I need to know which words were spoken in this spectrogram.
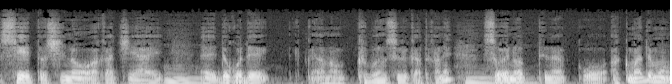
生と死の分かち合い、えどこであの区分するかとかね、うん、そういうのっていうのはこうあくまでも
